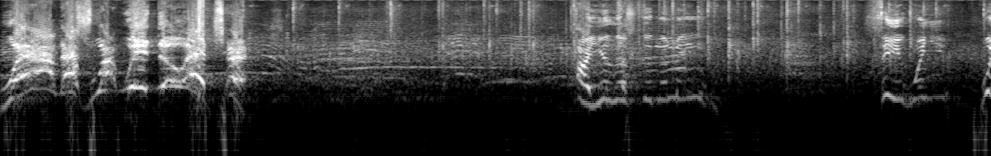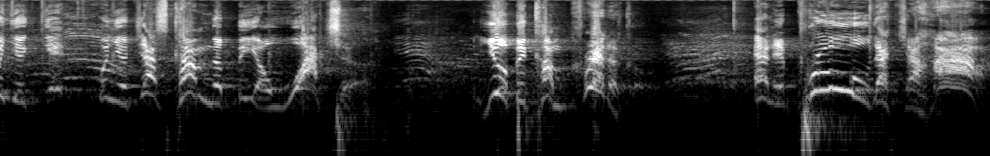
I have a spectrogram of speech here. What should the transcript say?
Well, that's what we do at church. Are you listening to me? See, when you when you get when you just come to be a watcher, you'll become critical. And it proves that your heart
